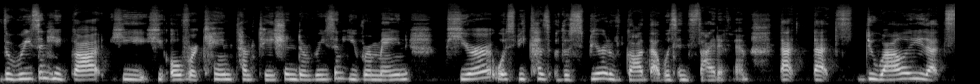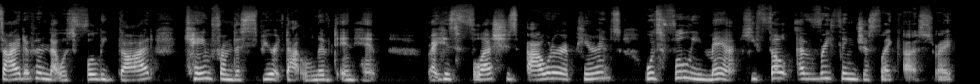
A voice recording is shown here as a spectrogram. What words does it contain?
The reason he got he he overcame temptation, the reason he remained pure was because of the spirit of God that was inside of him. That that duality, that side of him that was fully God came from the spirit that lived in him right? His flesh, his outer appearance was fully man. He felt everything just like us, right?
